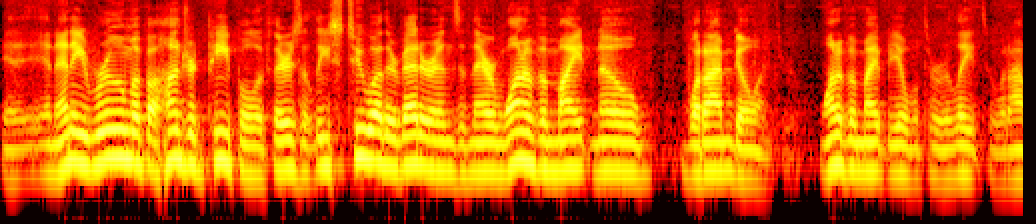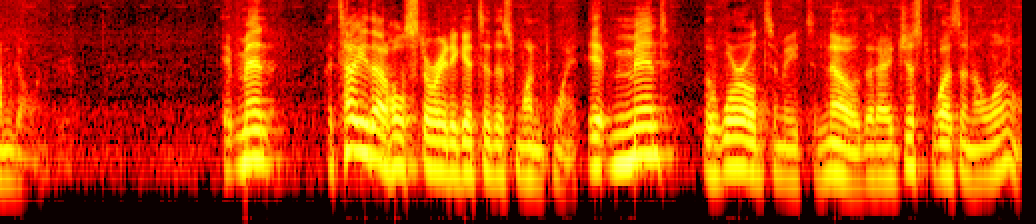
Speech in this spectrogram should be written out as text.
in any room of 100 people, if there's at least two other veterans in there, one of them might know what I'm going through. One of them might be able to relate to what I'm going through. It meant, I tell you that whole story to get to this one point. It meant the world to me to know that I just wasn't alone.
